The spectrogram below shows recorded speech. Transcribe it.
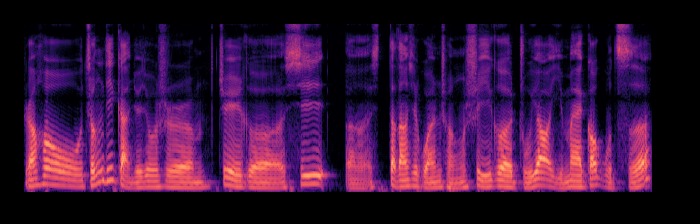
然后整体感觉就是这个西呃大唐西古玩城是一个主要以卖高古瓷、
